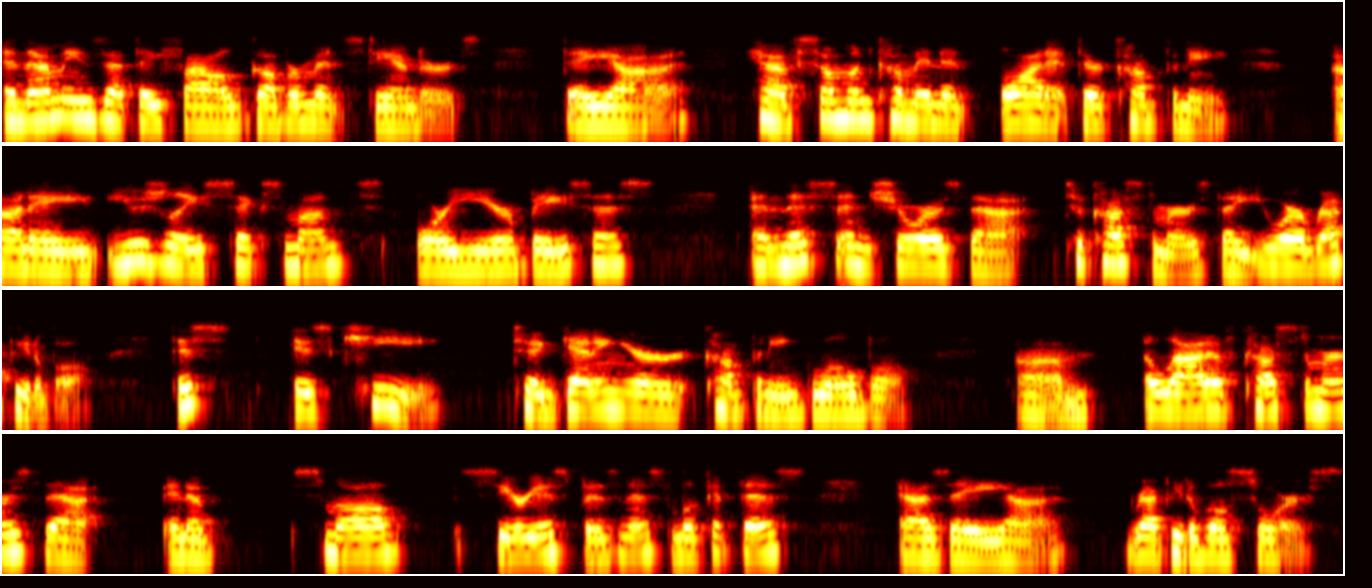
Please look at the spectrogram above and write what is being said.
and that means that they follow government standards. They uh, have someone come in and audit their company on a usually six months or year basis, and this ensures that to customers that you are reputable. This is key to getting your company global. Um, a lot of customers that in a small serious business look at this as a uh, reputable source,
